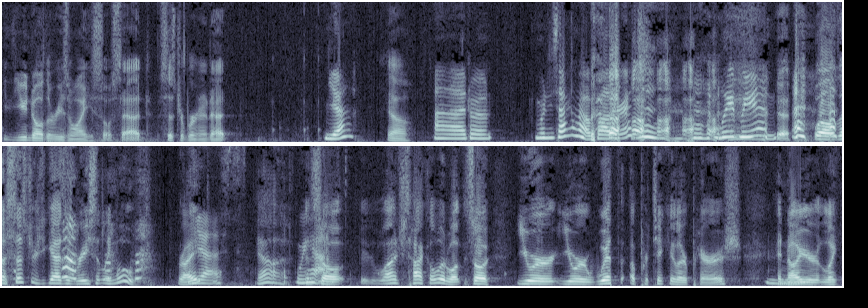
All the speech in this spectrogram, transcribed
you know the reason why he's so sad, Sister Bernadette. Yeah. Yeah. Uh, I don't. What are you talking about, Father? Lead me in. well, the sisters, you guys have recently moved, right? Yes. Yeah. We And have. So why don't you talk a little about? So you were you were with a particular parish, and now Mhm. you're like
